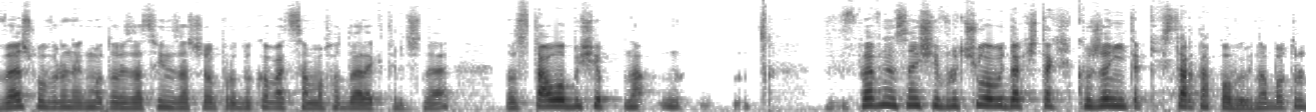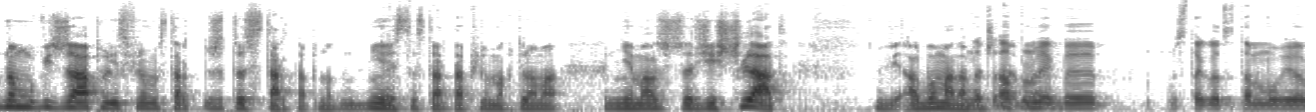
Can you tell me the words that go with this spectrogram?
weszło w rynek motoryzacyjny, zaczęło produkować samochody elektryczne, no stałoby się na, na, w pewnym sensie wróciłoby do jakichś takich korzeni takich startupowych, no bo trudno mówić, że Apple jest firmą, start, że to jest startup. No, nie jest to startup firma, która ma niemal 40 lat, albo ma nawet. Znaczy Apple no, jakby z tego co tam mówią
